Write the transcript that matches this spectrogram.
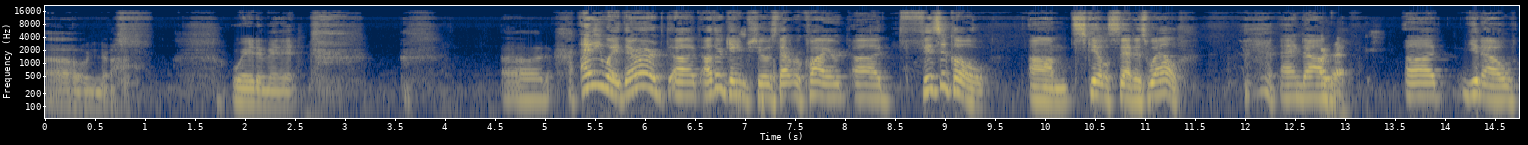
Oh no. Wait a minute. Uh, anyway, there are uh, other game shows that require uh, physical um, skill set as well, and um, Okay. uh, you know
